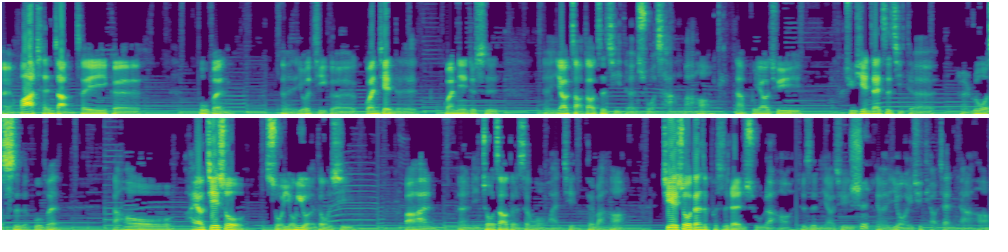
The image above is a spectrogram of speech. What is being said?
呃，化成长这一个部分，呃，有几个关键的观念，就是，呃，要找到自己的所长嘛，哈，那不要去局限在自己的弱势的部分，然后还要接受所拥有的东西，包含呃你周遭的生活环境，对吧，哈，接受但是不是认输了，哈，就是你要去是呃勇于去挑战它，哈。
